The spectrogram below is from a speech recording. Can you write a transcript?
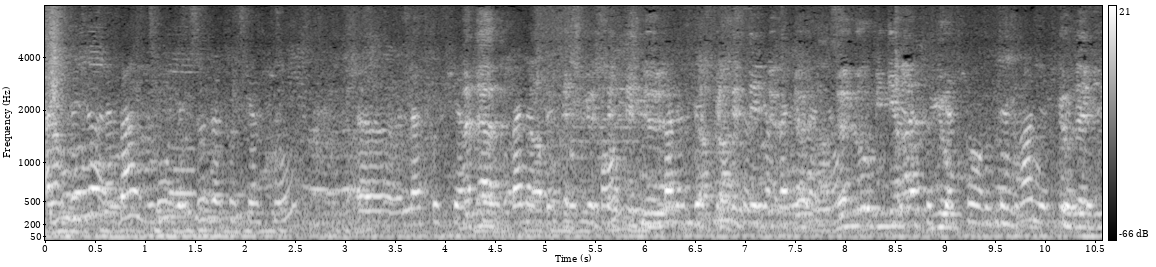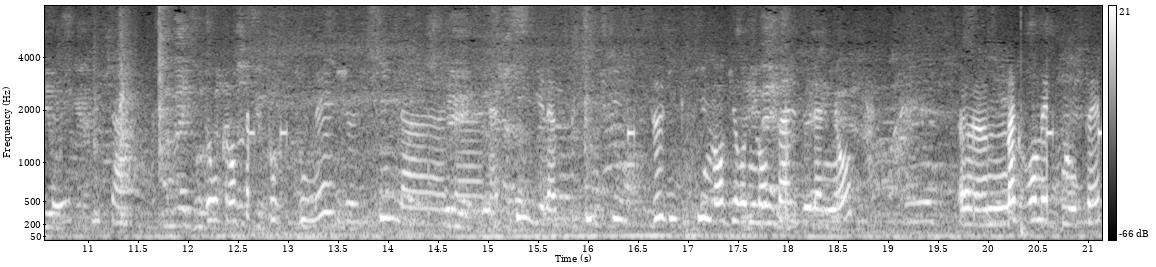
Alors déjà, à la base, il y a deux associations. Euh, l'association Banane de France, Banane de France, ça veut dire Banane l'association Origènera, mais c'est tard. Donc en fait, pour finir, je suis la, la, la fille et la petite fille de victimes environnementales de l'amiante. Euh, ma grand-mère et mon père,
